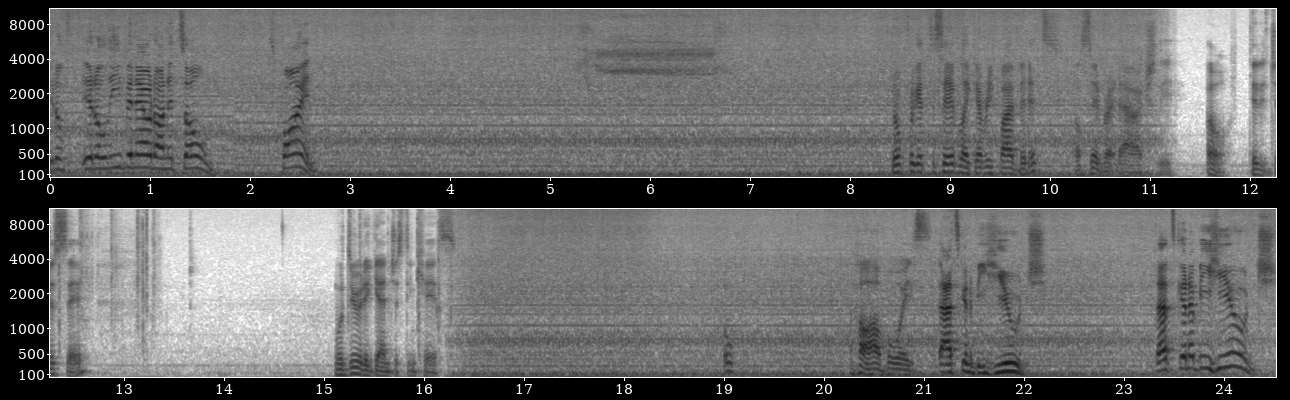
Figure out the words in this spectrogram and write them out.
It'll it'll even out on its own. It's fine. Don't forget to save like every five minutes. I'll save right now, actually. Oh, did it just save? We'll do it again just in case. Oh. Oh, boys. That's going to be huge. That's going to be huge.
